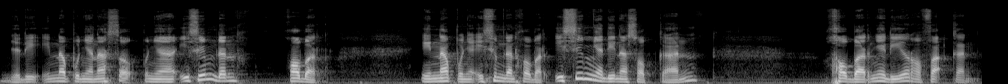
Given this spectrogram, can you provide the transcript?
Jadi inna punya nasab, punya isim dan khobar. Inna punya isim dan khobar. Isimnya dinasobkan, khobarnya dirofakkan.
